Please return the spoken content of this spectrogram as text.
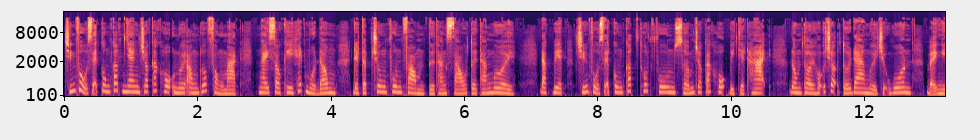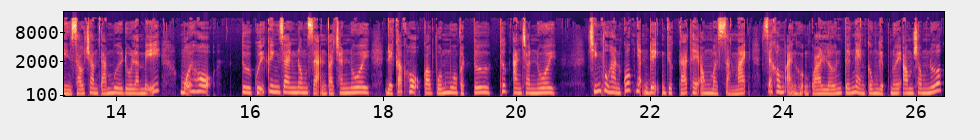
Chính phủ sẽ cung cấp nhanh cho các hộ nuôi ong thuốc phòng mạt ngay sau khi hết mùa đông để tập trung phun phòng từ tháng 6 tới tháng 10. Đặc biệt, chính phủ sẽ cung cấp thuốc phun sớm cho các hộ bị thiệt hại, đồng thời hỗ trợ tối đa 10 triệu won, 7.680 đô la Mỹ mỗi hộ từ quỹ kinh doanh nông sản và chăn nuôi để các hộ có vốn mua vật tư, thức ăn chăn nuôi. Chính phủ Hàn Quốc nhận định việc cá thể ong mật giảm mạnh sẽ không ảnh hưởng quá lớn tới ngành công nghiệp nuôi ong trong nước,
